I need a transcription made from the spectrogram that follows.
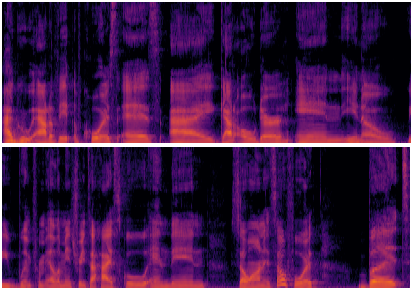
I grew out of it, of course, as I got older. And, you know, we went from elementary to high school and then so on and so forth. But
